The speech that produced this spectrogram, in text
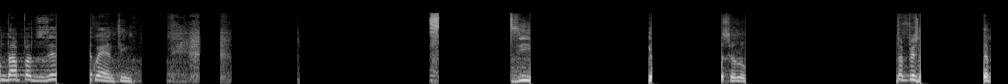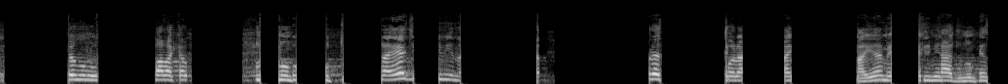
Vou arredondar para 250. Então, outra pessoa não fala que ela não é discriminada. Morar em Miami é discriminado, não pensa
